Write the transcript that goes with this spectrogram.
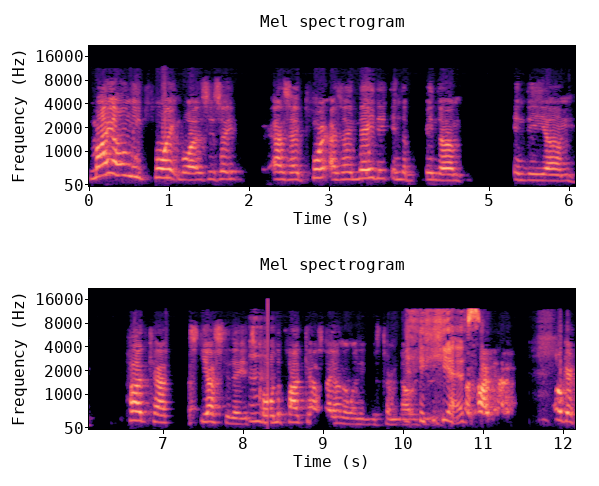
my only point was is I as I point as I made it in the in the in the um, podcast yesterday. It's called the podcast. I don't know when it was terminology. yes. Okay.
